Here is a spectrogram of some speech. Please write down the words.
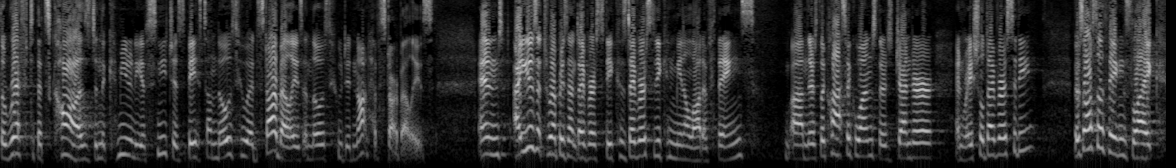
the rift that's caused in the community of Sneetches based on those who had star bellies and those who did not have star bellies. And I use it to represent diversity because diversity can mean a lot of things. Um, there's the classic ones there's gender and racial diversity. There's also things like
